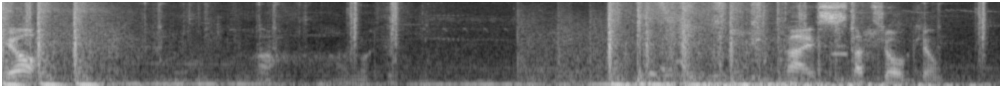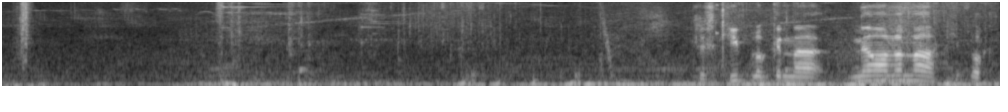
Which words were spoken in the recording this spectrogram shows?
Yo! Ah, unlucky. Nice, that's your kill. Just keep looking at. No, no, no, keep looking.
